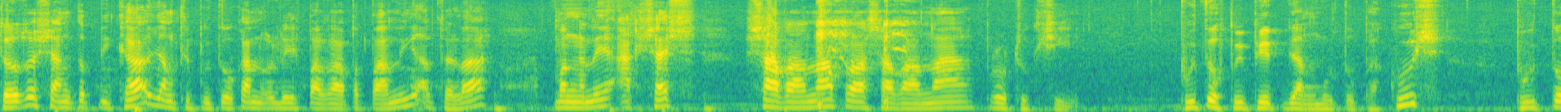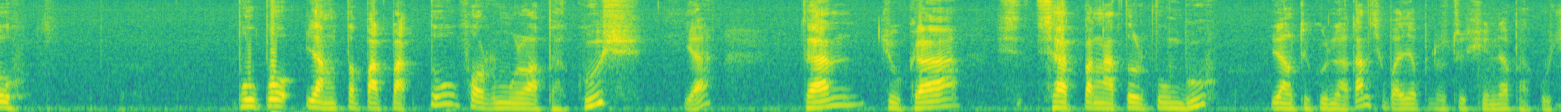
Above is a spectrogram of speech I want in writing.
Terus yang ketiga yang dibutuhkan oleh para petani adalah mengenai akses sarana prasarana produksi. Butuh bibit yang mutu bagus, butuh pupuk yang tepat waktu, formula bagus, ya, dan juga zat pengatur tumbuh yang digunakan supaya produksinya bagus.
